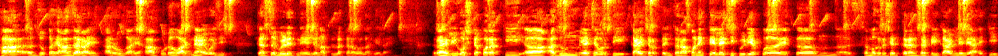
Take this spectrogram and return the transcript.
हा जो काही आजार आहे हा रोग आहे हा पुढं वाढण्याऐवजी त्याचं वेळेत नियोजन आपल्याला करावं लागेल आहे. राहिली गोष्ट परत की अजून याच्यावरती काय करता येईल? तर आपण एक तेल्याची पीडीएफ एक समग्र शेतकऱ्यांसाठी काढलेली आहे की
